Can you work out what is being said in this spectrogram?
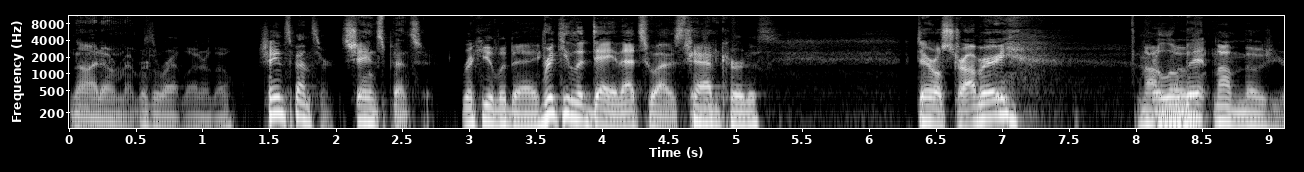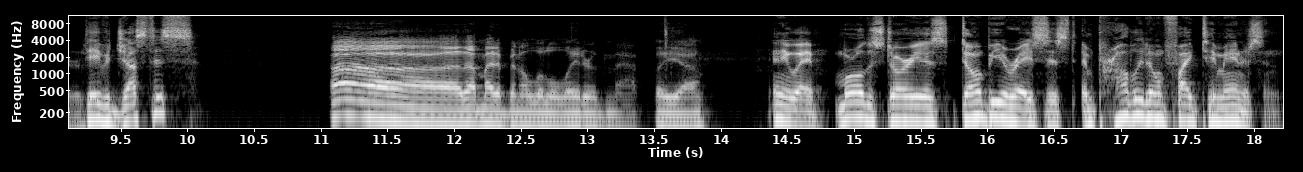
No, I don't remember. was the right letter, though. Shane Spencer, Shane Spencer. Ricky Ledee, Ricky Ledee, that's who I was Chad thinking. Curtis. Darryl Strawberry. Not a little those- bit. Not in those years. David Justice. Uh, that might have been a little later than that, but yeah. Anyway, moral of the story is don't be a racist and probably don't fight Tim Anderson.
